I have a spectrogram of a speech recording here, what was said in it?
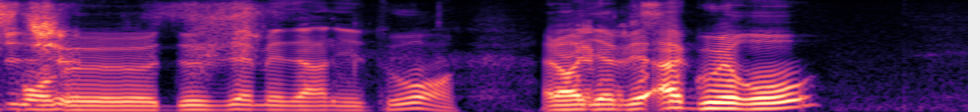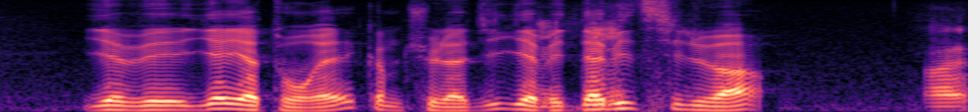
si pour le deuxième et dernier tour. Alors, il y avait. Agüero, il y avait Yaya Touré, comme tu l'as dit, il y avait Mhm. David Silva, Ouais.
